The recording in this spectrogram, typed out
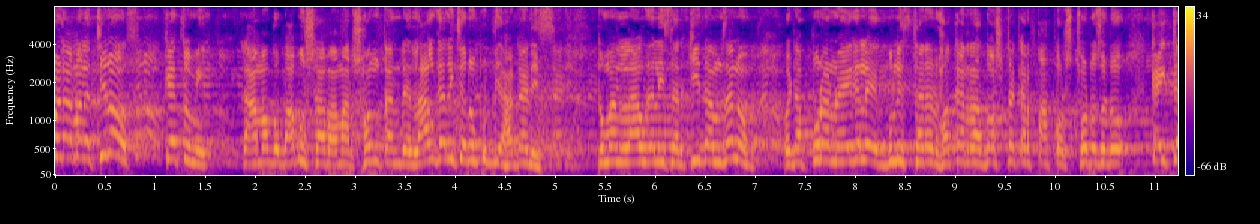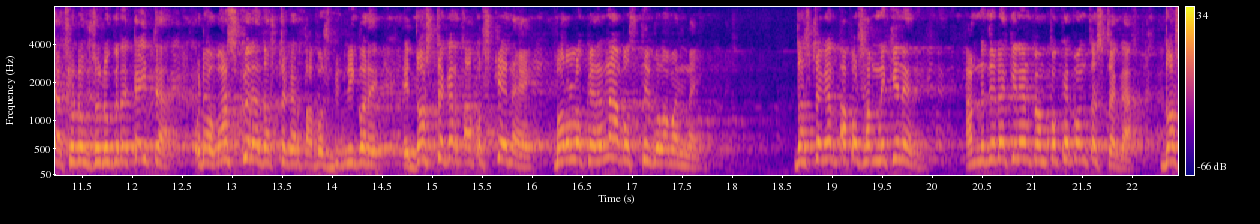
বেটা, আমার চিনোস? কে তুমি? আমাকে বাবু সাহেব আমার সন্তানরে লাল গালিচার উপর দিয়ে হাঁটায় নিস তোমার লাল গালিচার কি দাম জানো? ওইটা পুরান হয়ে গেলে গুলিস্তানের হকাররা দশ টাকার পাপস ছোট ছোট কাইটা, ছোট ছোট করে কাইটা, ওটা ওয়াশ করে দশ টাকার পাপস বিক্রি করে। এই দশ টাকার পাপস কে নেয়? বড় লোকেরা না, বস্তির বলবার নেয়? দশ টাকার পাপস আপনি কিনেন? আপনি যেটা কিনেন কমপক্ষে পঞ্চাশ টাকা। দশ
